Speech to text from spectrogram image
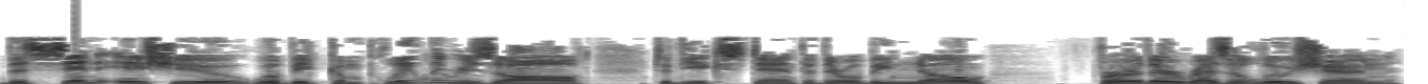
The sin issue will be completely resolved to the extent that there will be no further resolution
